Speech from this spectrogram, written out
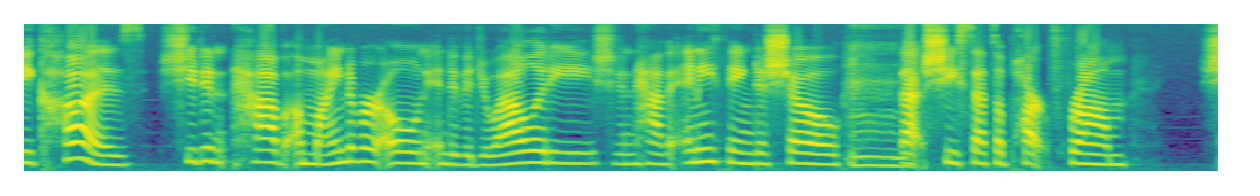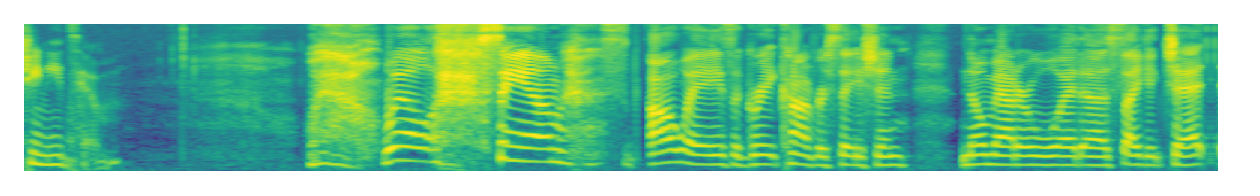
because she didn't have a mind of her own individuality. She didn't have anything to show that she sets apart from she needs him. Wow. Well, Sam, always a great conversation, no matter what uh, psychic chat.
